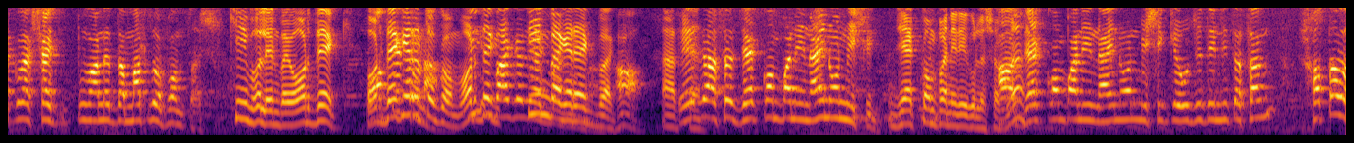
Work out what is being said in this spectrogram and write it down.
এক লাখ ষাট পুরানের দাম মাত্র পঞ্চাশ। কি বলেন ভাই অর্ধেক? অর্ধেকের তো কম অর্ধেক তিন ভাগের এক ভাগ। হ্যাঁ। আচ্ছা। এই যে আছে Jack company nine one machine Jack কোম্পানির এগুলো সব Jack company nine one machine কেউ যদি নিতে চান সতেরো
